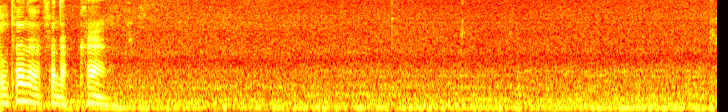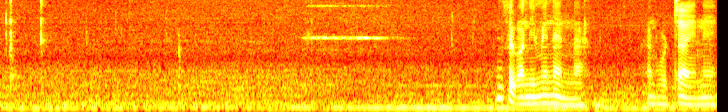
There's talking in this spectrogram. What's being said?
มมติถ้าเราสลับข้าง รู้สึกอันนี้ไม่แน่นนะ อันหัวใจเนี่ย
